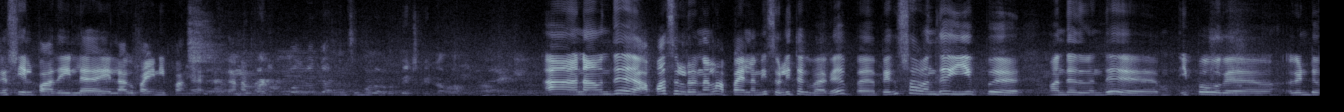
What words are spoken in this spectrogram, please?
அரசியல் பாதையில் எல்லாரும் பயணிப்பாங்க. அதுதான் நம்ம நான் வந்து அப்பா சொல்கிறதுனால அப்பா எல்லாமே சொல்லி தருவார். பெருசாக வந்து ஈர்ப்பு வந்தது வந்து இப்போ ஒரு ரெண்டு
